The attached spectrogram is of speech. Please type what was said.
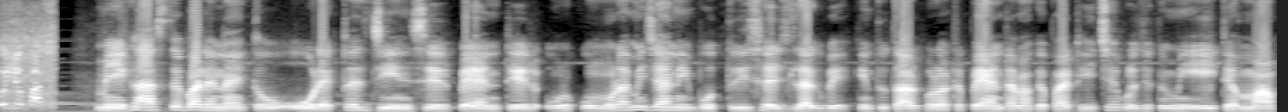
ওই যে পাশে। মেঘা আসতে পারে নাই, তো ওর একটা জিন্সের প্যান্টের ওর কোমর আমি জানি বত্রিশ সাইজ লাগবে, কিন্তু তারপর একটা প্যান্ট আমাকে পাঠিয়েছে, বলেছে তুমি এইটা মাপ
